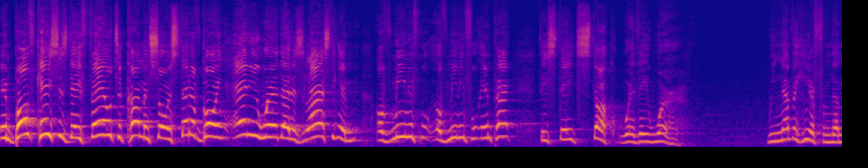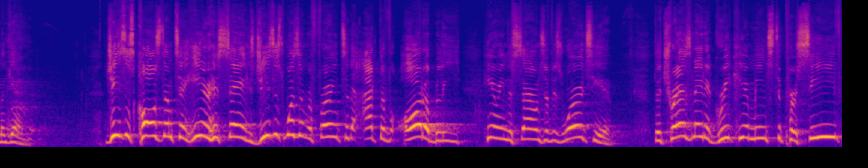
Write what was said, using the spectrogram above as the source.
In both cases, they failed to come, and so instead of going anywhere that is lasting and of meaningful, of meaningful impact, they stayed stuck where they were. We never hear from them again. Jesus calls them to hear his sayings. Jesus wasn't referring to the act of audibly hearing the sounds of his words here. The translated Greek here means to perceive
